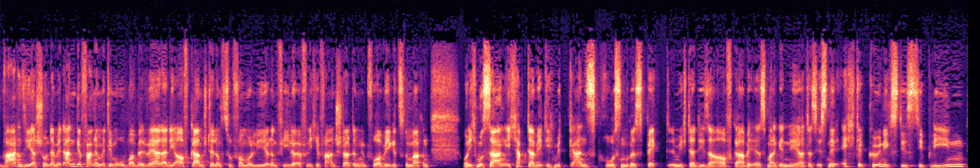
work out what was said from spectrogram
waren Sie ja schon damit angefangen, mit dem Oberbelwerder die Aufgabenstellung zu formulieren, viele öffentliche Veranstaltungen im Vorwege zu machen. Und ich muss sagen, ich habe da wirklich mit ganz großem Respekt mich da dieser Aufgabe erstmal genähert. Das ist eine echte Königsdisziplin,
